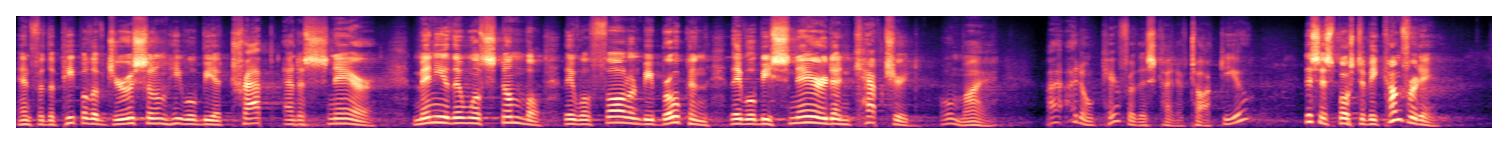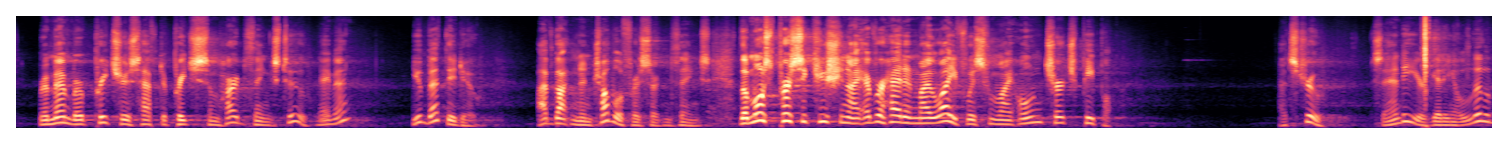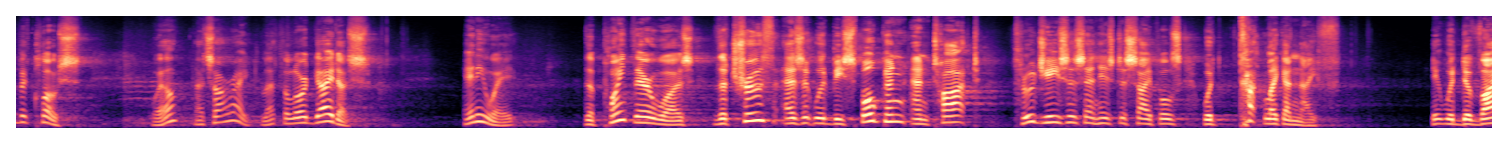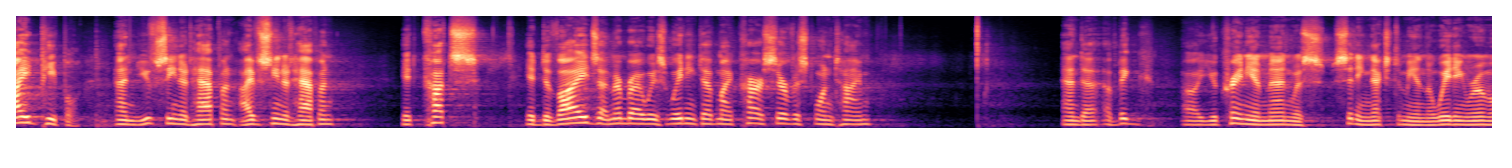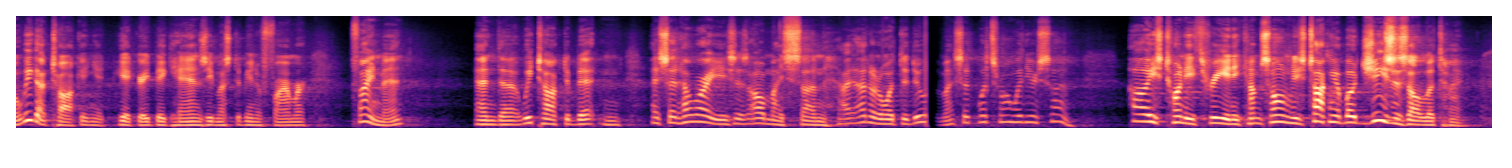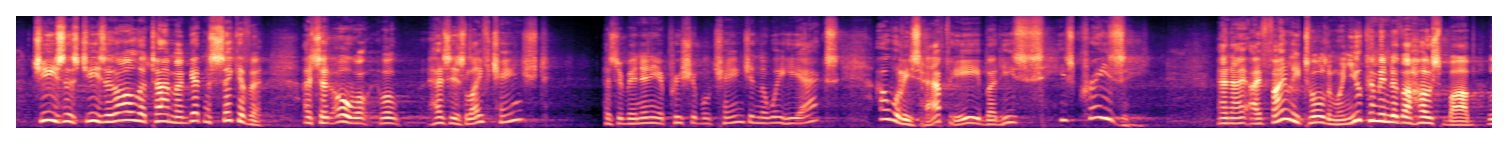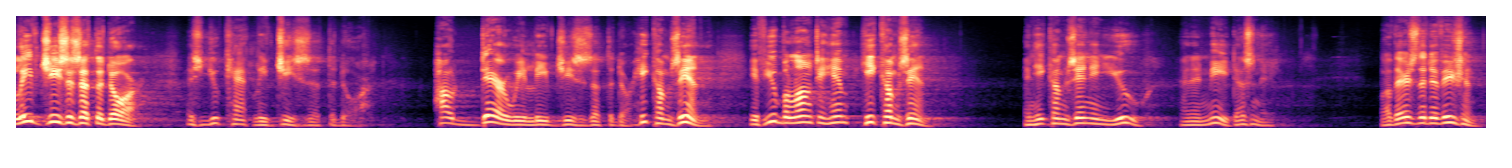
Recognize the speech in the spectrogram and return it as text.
And for the people of Jerusalem, he will be a trap and a snare. Many of them will stumble. They will fall and be broken. They will be snared and captured. Oh my, I, I don't care for this kind of talk, do you? This is supposed to be comforting. Remember, preachers have to preach some hard things too. Amen? You bet they do. I've gotten in trouble for certain things. The most persecution I ever had in my life was from my own church people. That's true. Sandy, you're getting a little bit close. Well, that's all right. Let the Lord guide us. Anyway, the point there was the truth as it would be spoken and taught through Jesus and his disciples would cut like a knife. It would divide people. And you've seen it happen. I've seen it happen. It cuts it divides. I remember I was waiting to have my car serviced one time, and a, a big uh, Ukrainian man was sitting next to me in the waiting room, and we got talking. He had great big hands. He must have been a farmer. Fine man. And uh, we talked a bit, and I said, How are you? He says, Oh, my son. I, I don't know what to do with him. I said, What's wrong with your son? Oh, he's 23, and he comes home, and he's talking about Jesus all the time. Jesus, Jesus, all the time. I'm getting sick of it. I said, Oh, well, well has his life changed? Has there been any appreciable change in the way he acts? Oh, well, he's happy, but he's, he's crazy. And I, I finally told him, when you come into the house, Bob, leave Jesus at the door. I said, You can't leave Jesus at the door. How dare we leave Jesus at the door? He comes in. If you belong to him, he comes in. And he comes in in you and in me, doesn't he? Well, there's the division.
